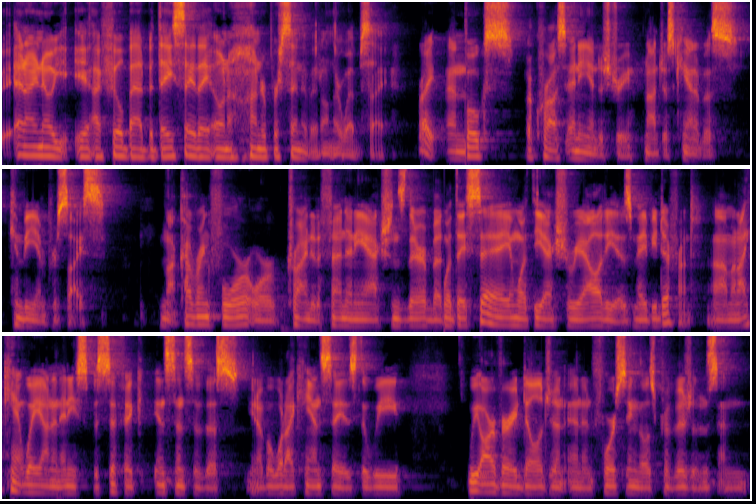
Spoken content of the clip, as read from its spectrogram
Yeah. And I know I feel bad, but they say they own 100% of it on their website. Right. And folks across any industry, not just cannabis, can be imprecise. I'm not covering for or trying to defend any actions there, but what they say and what the actual reality is may be different. Um, and I can't weigh on in any specific instance of this, you know, but what I can say is that we we are very diligent in enforcing those provisions. And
